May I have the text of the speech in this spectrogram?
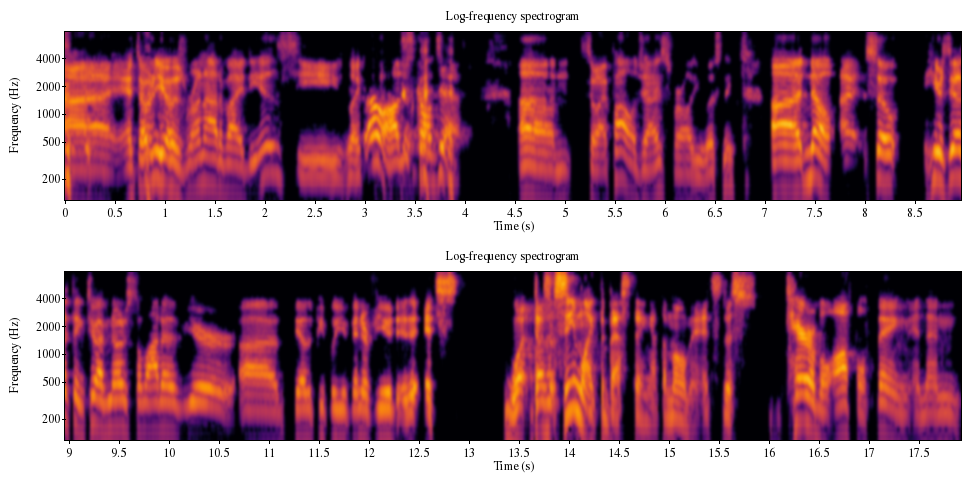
Uh, Antonio has run out of ideas. He's like, "Oh, I'll just call Jeff." Um, so I apologize for all you listening. Uh, no, I, so here's the other thing too. I've noticed a lot of your uh, the other people you've interviewed. It, it's what doesn't seem like the best thing at the moment. It's this terrible, awful thing, and then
